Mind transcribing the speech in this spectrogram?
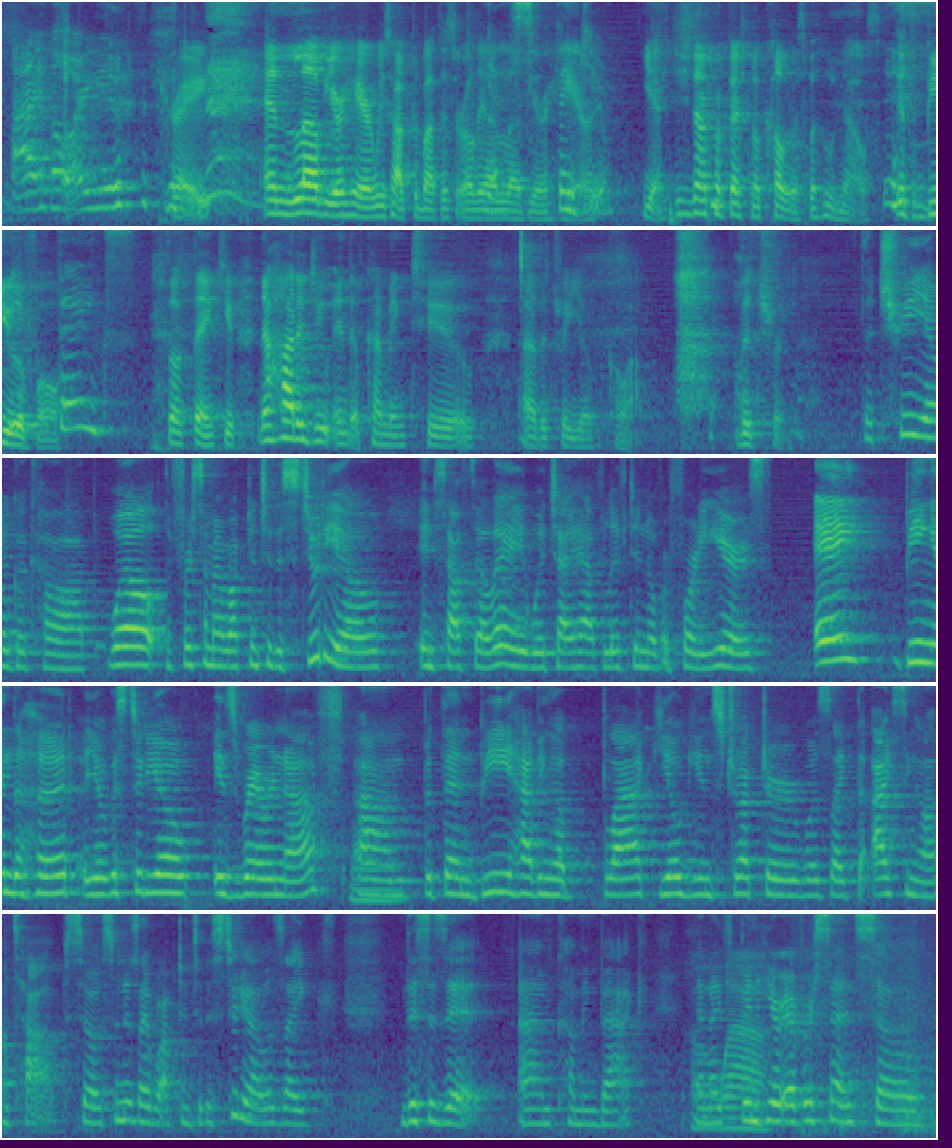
Hi, how are you? Great. And love your hair. We talked about this earlier. Yes, I love your thank hair. Thank you. Yeah, she's not a professional colorist, but who knows? It's beautiful. Thanks. So thank you. Now, how did you end up coming to uh, the Tree Yoga Co-op? The Tree. The Tree Yoga Co-op. Well, the first time I walked into the studio in South LA, which I have lived in over 40 years, a being in the hood, a yoga studio is rare enough, mm. um, but then B having a black yogi instructor was like the icing on top. So as soon as I walked into the studio, I was like, "This is it. I'm coming back," oh, and I've wow. been here ever since. So,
